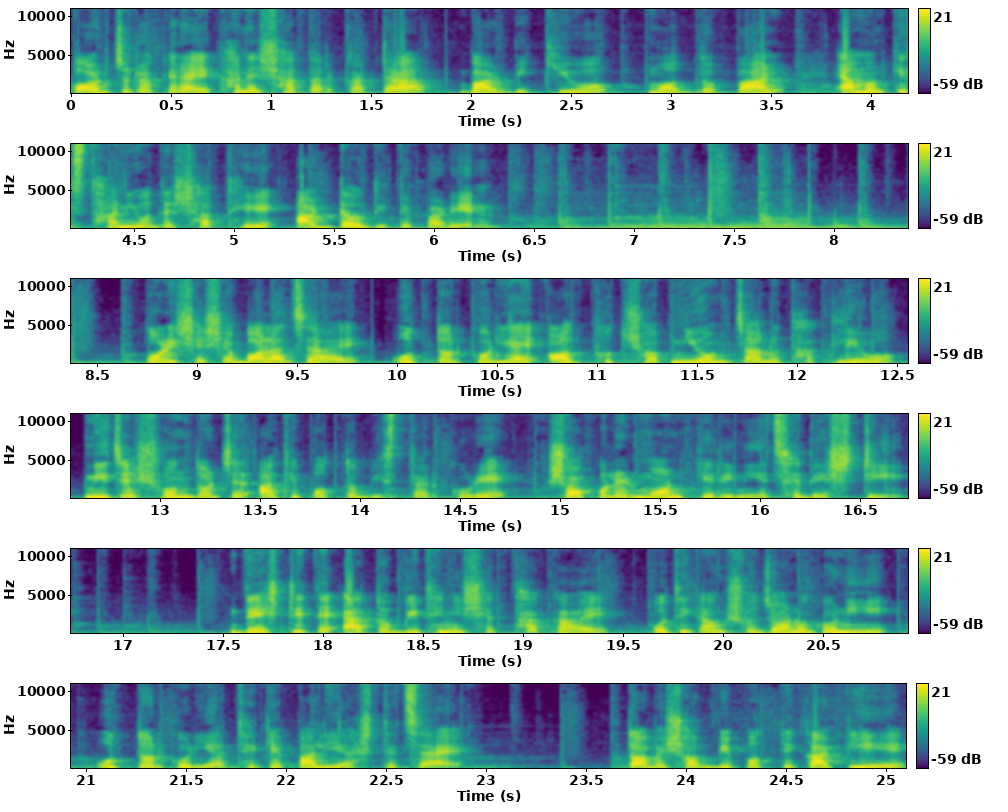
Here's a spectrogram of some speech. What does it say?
পর্যটকেরা এখানে সাঁতার কাটা, বার্বিকিউ, মদ্যপান, এমনকি স্থানীয়দের সাথে আড্ডাও দিতে পারেন। পরিশেষে বলা যায়, উত্তর কোরিয়ায় অদ্ভুত সব নিয়ম চালু থাকলেও নিজের সৌন্দর্যের আধিপত্য বিস্তার করে সকলের মন কেড়ে নিয়েছে দেশটি। দেশটিতে এত বিধিনিষেধ থাকায় অধিকাংশ জনগণই উত্তর কোরিয়া থেকে পালিয়ে আসতে চায়। তবে সব বিপত্তি কাটিয়ে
